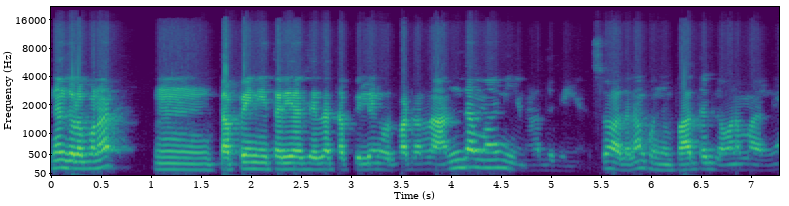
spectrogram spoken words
என்னன்னு சொல்ல போனா உம் தப்பை நீ தெரியாது எல்லாம் தப்பு இல்லைன்னு ஒரு பாட்டு வரலாம் அந்த மாதிரி நீங்க நடந்துக்கீங்க சோ அதெல்லாம் கொஞ்சம் பார்த்து கவனமா இருங்க.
